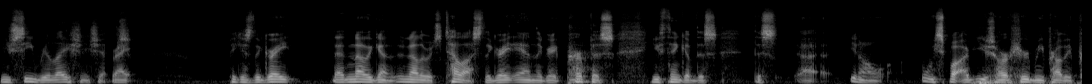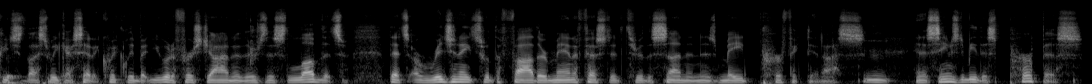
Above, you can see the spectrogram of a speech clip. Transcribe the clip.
you see relationships, Right. Because the great, that another again, in other words, telos the great end, the great purpose. You think of this, this, uh, you know. We spoke. You heard me probably preach last week. I said it quickly, but you go to First John, and there's this love that's that's originates with the Father, manifested through the Son, and is made perfect in us. Mm. And it seems to be this purpose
